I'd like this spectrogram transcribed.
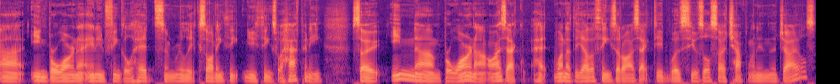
uh, in Brewarrina and in Fingal Head, some really exciting th- new things were happening. So in um, Brewarrina, Isaac had one of the other things that Isaac did was he was also a chaplain in the jails,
